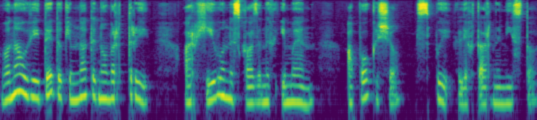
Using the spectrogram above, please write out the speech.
вона увійде до кімнати номер 3 архіву несказаних імен, а поки що спи, ліхтарне місто,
